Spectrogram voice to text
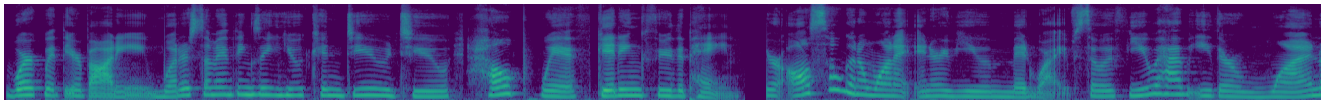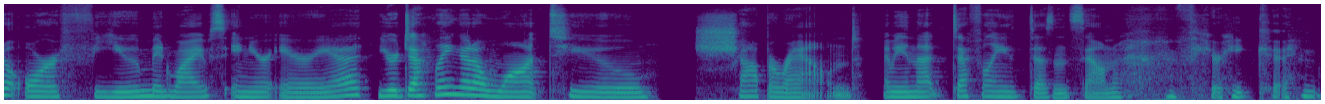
work with your body. What are some of the things that you can do to help with getting through the pain? You're also going to want to interview midwives. So, if you have either one or a few midwives in your area, you're definitely going to want to shop around. I mean, that definitely doesn't sound very good,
